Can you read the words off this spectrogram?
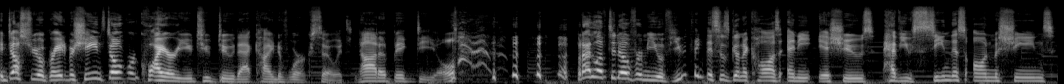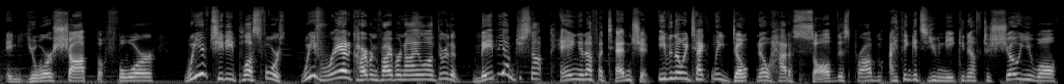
industrial-grade machines don't require you to do that kind of work, so it's not a big deal. But I'd love to know from you if you think this is going to cause any issues. Have you seen this on machines in your shop before? We have Qidi Plus 4s. We've ran carbon fiber nylon through them. Maybe I'm just not paying enough attention. Even though we technically don't know how to solve this problem, I think it's unique enough to show you all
